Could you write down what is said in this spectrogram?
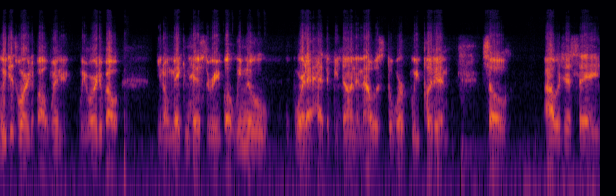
we just worried about winning. We worried about, you know, making history, but we knew where that had to be done, and that was the work we put in. So I would just say,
